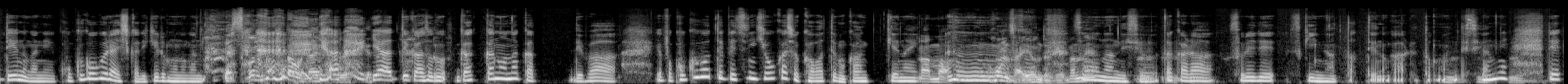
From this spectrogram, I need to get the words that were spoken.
っていうのがね、国語ぐらいしかできるものがない。そんなこともない いや、いや、っていうか、その、学科の中では、やっぱ国語って別に教科書変わっても関係ない。まあまあ、本さえ読んどけばね。そうなんですよ。だから、それで好きになったっていうのがあると思うんですよね。で、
